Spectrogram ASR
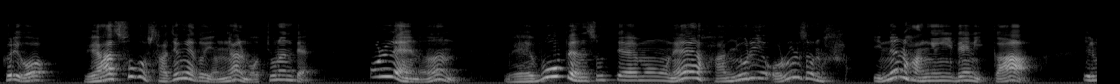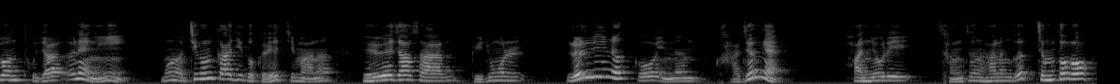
그리고 외화 수급 사정에도 영향을 못 주는데 원래는 외부 변수 때문에 환율이 오를 수 있는 환경이 되니까 일본 투자 은행이 뭐 지금까지도 그랬지만은 해외 자산 비중을 늘리고 있는 과정에 환율이 상승하는 것 정도로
